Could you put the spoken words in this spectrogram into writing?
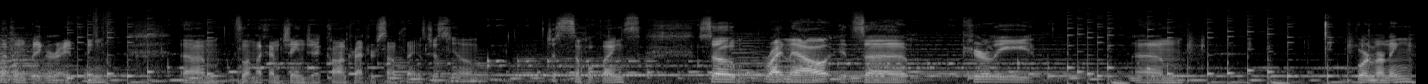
nothing big or anything. Um, it's not like I'm changing a contract or something. It's just you know, just simple things. So right now it's uh, purely um, for learning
